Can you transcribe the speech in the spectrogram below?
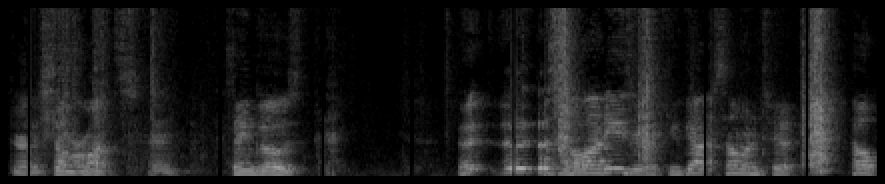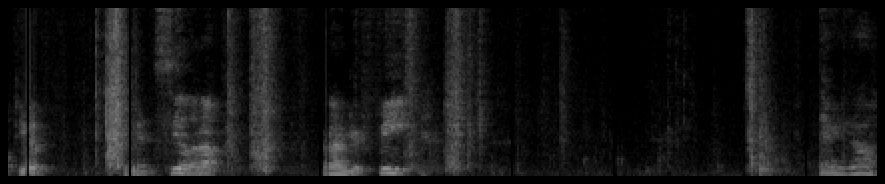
during the summer months. And same goes. This is a lot easier if you've got someone to help you. You can seal it up around your feet. There you go.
